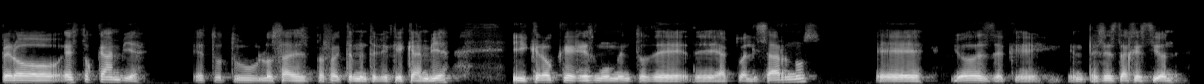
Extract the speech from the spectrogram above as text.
pero esto cambia. Esto tú lo sabes perfectamente bien que cambia. Y creo que es momento de, actualizarnos. Eh, yo desde que empecé esta gestión,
